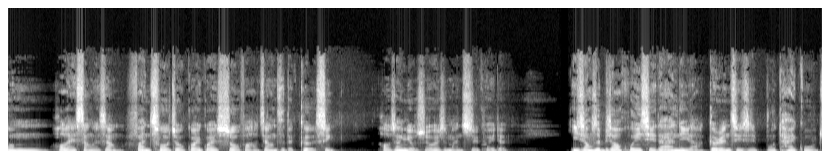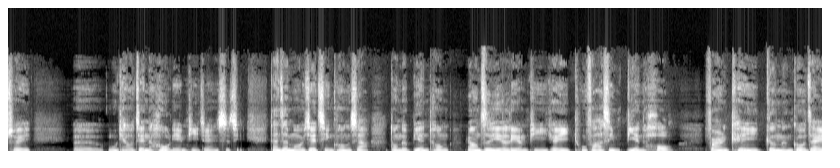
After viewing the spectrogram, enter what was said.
嗯，后来想了想，犯错就乖乖受罚这样子的个性，好像有时候也是蛮吃亏的。以上是比较诙谐的案例啦，个人其实不太鼓吹。呃，无条件的厚脸皮这件事情，但在某一些情况下，懂得变通，让自己的脸皮可以突发性变厚，反而可以更能够在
